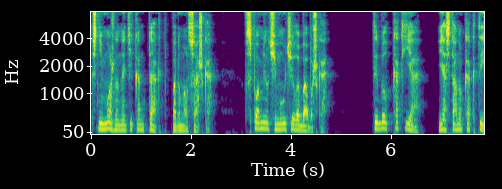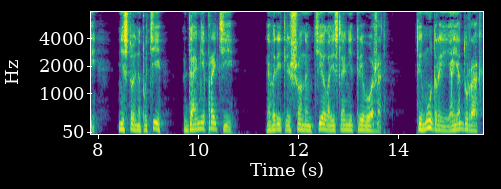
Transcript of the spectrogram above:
с ним можно найти контакт, подумал Сашка. Вспомнил, чему учила бабушка. «Ты был как я, я стану как ты. Не стой на пути, дай мне пройти». Говорить лишенным тела, если они тревожат. «Ты мудрый, а я дурак.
